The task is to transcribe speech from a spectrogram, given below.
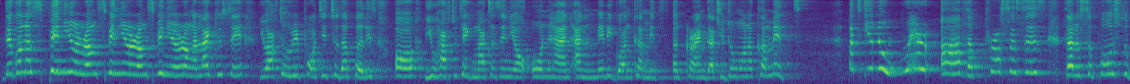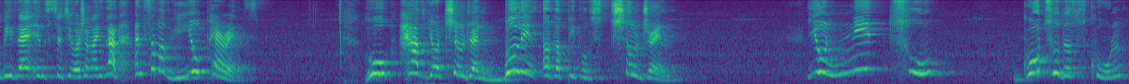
They're going to spin you around, spin you around, spin you around. And like you say, you have to report it to the police or you have to take matters in your own hand and maybe go and commit a crime that you don't want to commit. But you know, where are the processes that are supposed to be there in situations like that? And some of you parents who have your children bullying other people's children, you need to go to the school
